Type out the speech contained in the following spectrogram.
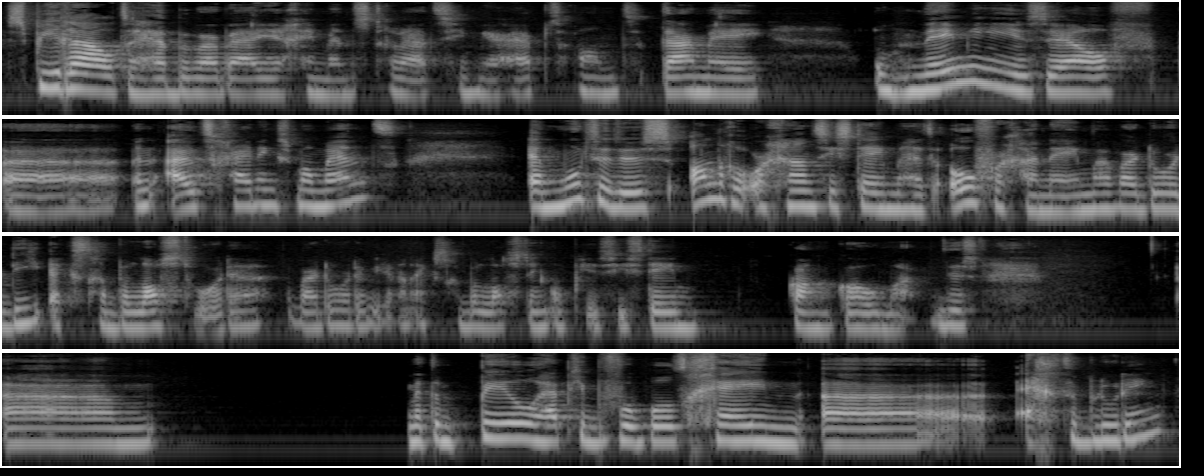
spiraal te hebben waarbij je geen menstruatie meer hebt. Want daarmee ontneem je jezelf uh, een uitscheidingsmoment. En moeten dus andere orgaansystemen het over gaan nemen, waardoor die extra belast worden. Waardoor er weer een extra belasting op je systeem kan komen. Dus um, met een pil heb je bijvoorbeeld geen uh, echte bloeding.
